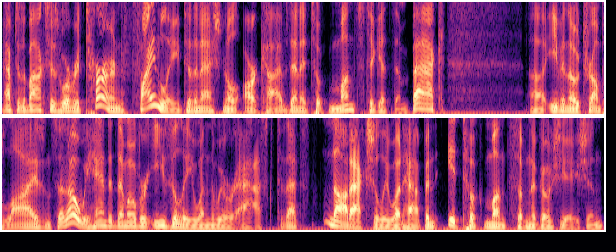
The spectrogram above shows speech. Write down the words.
After the boxes were returned finally to the National Archives, and it took months to get them back, uh, even though Trump lies and said, oh, we handed them over easily when we were asked. That's not actually what happened. It took months of negotiation.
